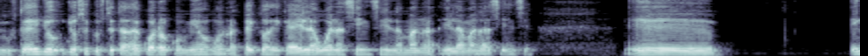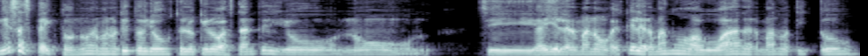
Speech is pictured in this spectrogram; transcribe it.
usted, yo, yo sé que usted está de acuerdo conmigo con respecto de que hay la buena ciencia y la mala, y la mala ciencia. Eh, en ese aspecto, ¿no, hermano Tito? Yo usted lo quiero bastante. Yo no. Si hay el hermano. Es que el hermano Aguada, hermano Tito.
